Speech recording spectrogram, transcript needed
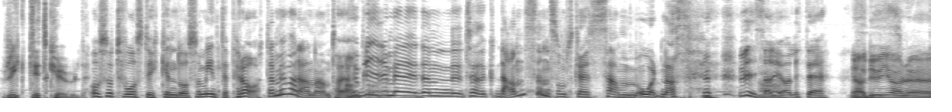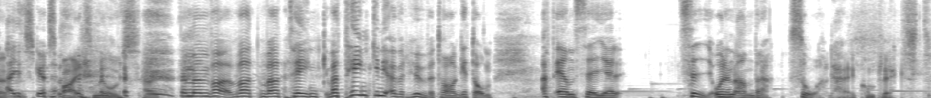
riktigt kul. Och så två stycken då som inte pratar med varandra antar jag. Hur Antar blir det med den dansen som ska samordnas? Visade jag lite. Ja, du gör eh. Spice moves här. Men vad, vad, vad, tänk, vad tänker ni överhuvudtaget om att en säger si och den andra så? Det här är komplext.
